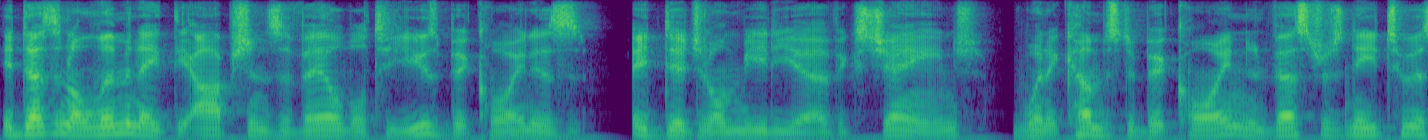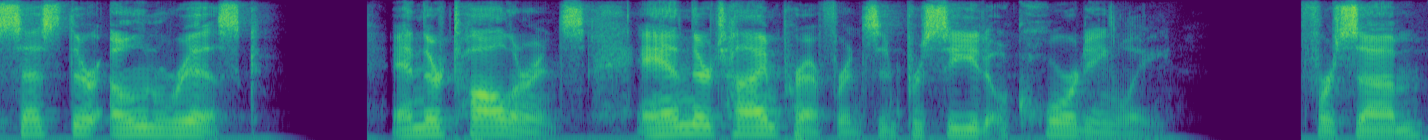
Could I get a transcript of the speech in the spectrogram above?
it doesn't eliminate the options available to use Bitcoin as a digital media of exchange. When it comes to Bitcoin, investors need to assess their own risk and their tolerance and their time preference and proceed accordingly. For some,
